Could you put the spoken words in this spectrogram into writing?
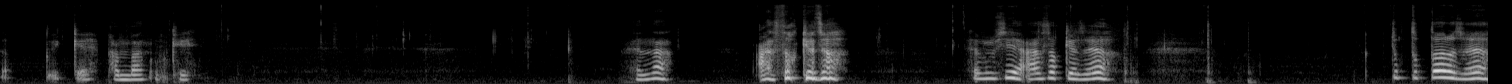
섞을게 반반 오케이. 했나? 안 섞여져. 해봄씨 안 섞여져요. 뚝뚝 떨어져요.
